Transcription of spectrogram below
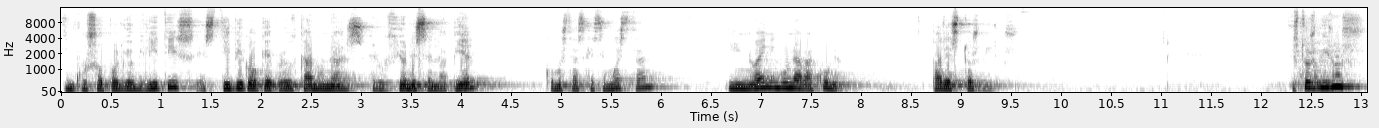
incluso poliomielitis. Es típico que produzcan unas erupciones en la piel, como estas que se muestran, y no hay ninguna vacuna para estos virus. Estos virus,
